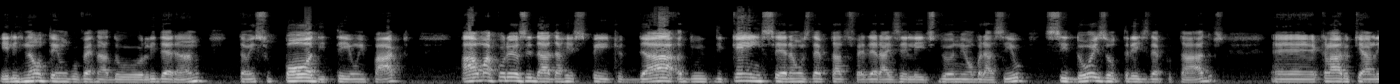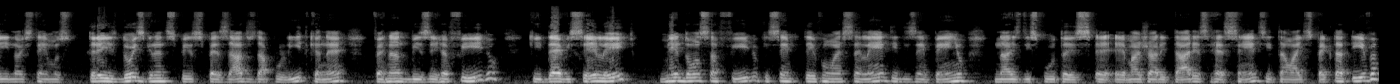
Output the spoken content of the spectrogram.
eles não têm um governador liderando, então isso pode ter um impacto. Há uma curiosidade a respeito da, do, de quem serão os deputados federais eleitos do União Brasil, se dois ou três deputados. É claro que ali nós temos três, dois grandes pesos pesados da política, né? Fernando Bezerra Filho, que deve ser eleito, Mendonça Filho, que sempre teve um excelente desempenho nas disputas é, é, majoritárias recentes, então a expectativa,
